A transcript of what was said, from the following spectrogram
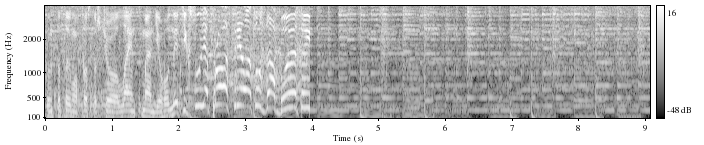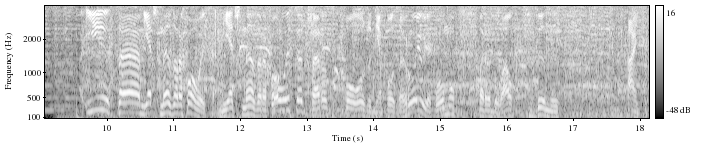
Констатуємо просто, що лайнсмен його не фіксує. Простріла тут забитий. І це м'яч не зараховується. М'яч не зараховується через положення поза грою, в якому перебував Денис Антюк.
